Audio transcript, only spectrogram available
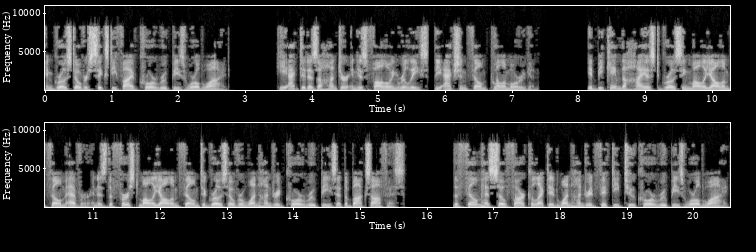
and grossed over 65 crore rupees worldwide. He acted as a hunter in his following release, the action film Pulimurugan. It became the highest-grossing Malayalam film ever and is the first Malayalam film to gross over 100 crore rupees at the box office. The film has so far collected 152 crore rupees worldwide.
